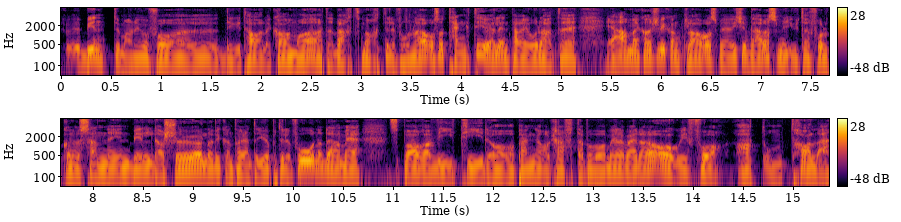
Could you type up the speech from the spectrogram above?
begynte man jo å få digitale kameraer, etter hvert smarttelefoner, og så tenkte jeg vel en periode at ja, men kanskje vi kan klare oss med å ikke være så mye ute, at folk kan jo sende inn bilder sjøl, og vi kan ta intervju på telefon, og dermed sparer vi tid og penger og krefter på våre medarbeidere, og vi får hatt omtale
